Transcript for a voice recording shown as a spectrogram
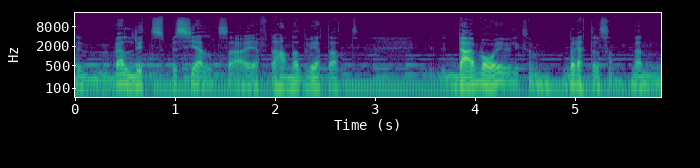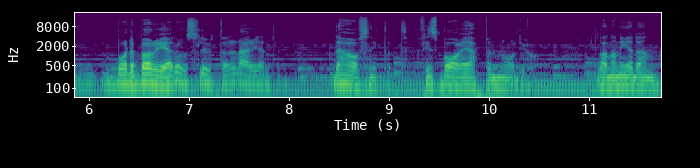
det är väldigt speciellt så här i efterhand att veta att där var ju liksom berättelsen. Den både började och slutade där egentligen. Det här avsnittet finns bara i appen Nordio. Ladda ner den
